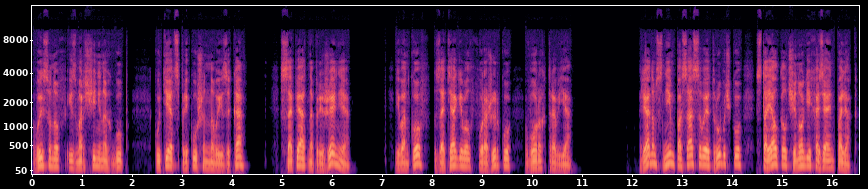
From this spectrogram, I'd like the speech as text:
Высунув из морщиненных губ кутец прикушенного языка, сопя от напряжения, Иванков затягивал в фуражирку ворох травья. Рядом с ним, посасывая трубочку, стоял колченогий хозяин-поляк.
